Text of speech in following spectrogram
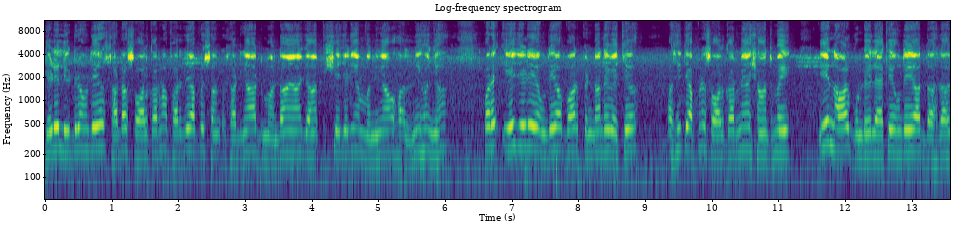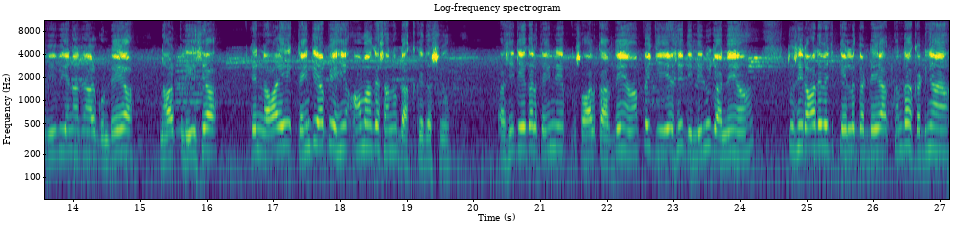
ਜਿਹੜੇ ਲੀਡਰ ਆਉਂਦੇ ਆ, ਸਾਡਾ ਸਵਾਲ ਕਰਨਾ ਫਰਜ਼ ਆ ਵੀ ਸਾਡੀਆਂ ਡਿਮਾਂਡਾਂ ਆ ਜਾਂ ਪਿੱਛੇ ਜਿਹੜੀਆਂ ਮੰਨੀਆਂ ਉਹ ਹੱਲ ਨਹੀਂ ਹੋਈਆਂ। ਪਰ ਇਹ ਜਿਹੜੇ ਆਉਂਦੇ ਆ ਬਾਹਰ ਪਿੰਡਾਂ ਦੇ ਵਿੱਚ, ਅਸੀਂ ਤੇ ਆਪਣੇ ਸਵਾਲ ਕਰਨੇ ਆ ਸ਼ਾਂਤਮਈ। ਇਹ ਨਾਲ ਗੁੰਡੇ ਲੈ ਕੇ ਆਉਂਦੇ ਆ 10 10 20 20 ਇਹਨਾਂ ਦੇ ਨਾਲ ਗੁੰਡੇ ਆ, ਨਾਲ ਪੁਲਿਸ ਆ ਤੇ ਨਾਲ ਇਹ ਕਹਿੰਦੇ ਆ ਵੀ ਅਸੀਂ ਆਵਾਂਗੇ, ਸਾਨੂੰ ਡੱਕ ਕੇ ਦੱਸਿਓ। ਅਸੀਂ ਤੇ ਇਹ ਗੱਲ ਕਹਿੰਦੇ ਸਵਾਲ ਕਰਦੇ ਆ ਕਿ ਜੇ ਅਸੀਂ ਦਿੱਲੀ ਨੂੰ ਜਾਂਦੇ ਆ, ਤੁਸੀਂ ਰਾਹ ਦੇ ਵਿੱਚ ਕਿੱਲ ਗੱਡੇ ਆ, ਕੰਧਾਂ ਕੱਢੀਆਂ ਆ,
